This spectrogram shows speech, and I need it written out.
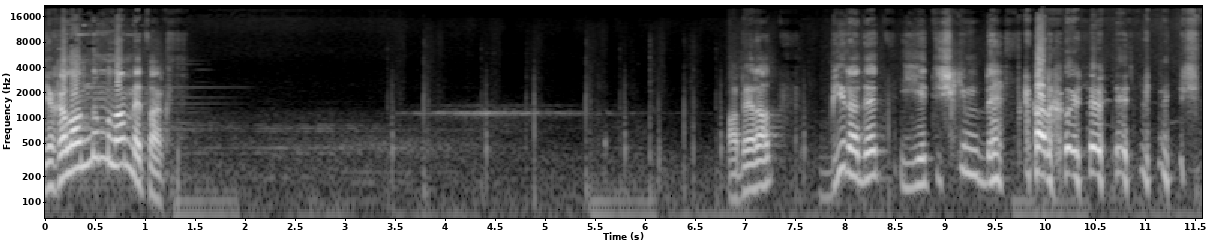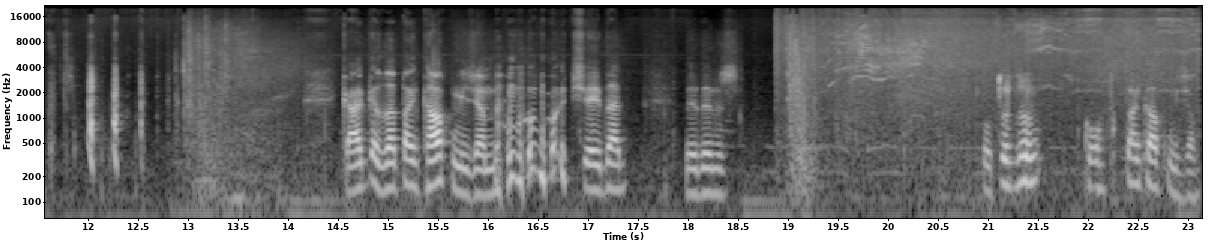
Yakalandın mı lan Metax? Haber at. Bir adet yetişkin best kargo ile verilmiştir. Kanka zaten kalkmayacağım ben bu şeyden. Ne denir? Oturduğum koltuktan kalkmayacağım.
